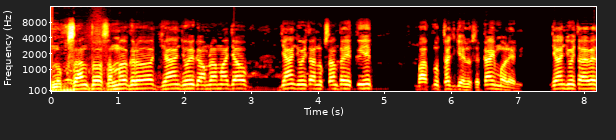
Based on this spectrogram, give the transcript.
નુકસાન તો સમગ્ર જ્યાં જોઈ ગામડામાં જાઓ, જ્યાં જોઈતા નુકસાન તો એક એક બાપનું થઈ જ ગયેલું છે. કાંઈ મળે નહીં. જ્યાં જોઈતા હવે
